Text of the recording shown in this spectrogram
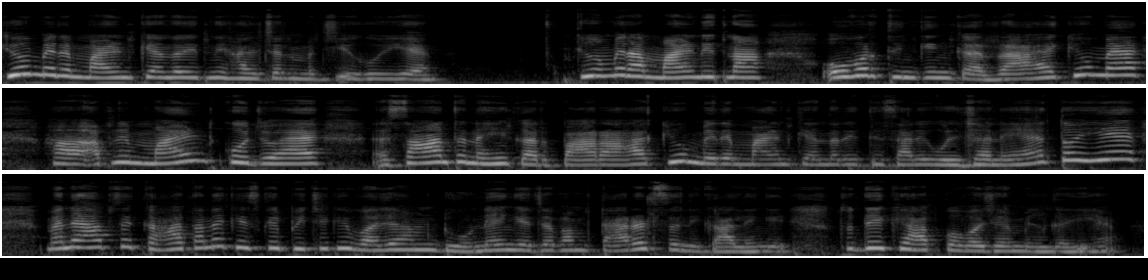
क्यों मेरे माइंड के अंदर इतनी हलचल मची हुई है? क्यों मेरा माइंड इतना ओवर थिंकिंग कर रहा है? क्यों मैं हाँ अपने माइंड को जो है, शांत नहीं कर पा रहा? क्यों मेरे माइंड के अंदर इतनी सारी उलझने हैं? तो ये मैंने आपसे कहा था ना कि इसके पीछे की वजह हम ढूंढेंगे, जब हम टैरट से निकालेंगे। तो देखिए, आपको वजह मिल गई है।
